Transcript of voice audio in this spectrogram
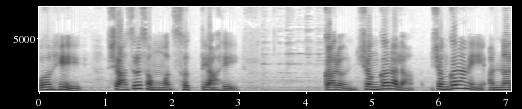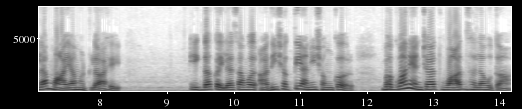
पण हे शास्त्रसंमत सत्य आहे. कारण शंकराला शंकराने अण्णाला माया म्हटलं आहे. एकदा कैलासावर आदिशक्ती आणि शंकर भगवान यांच्यात वाद झाला होता.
